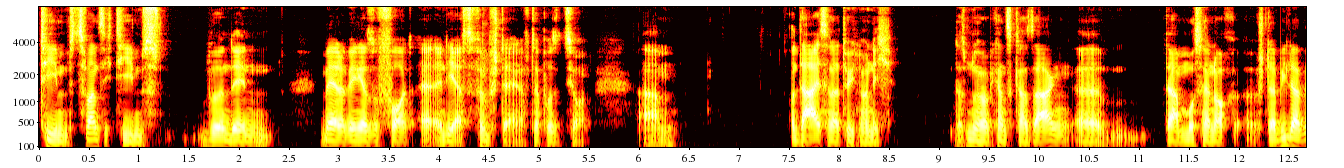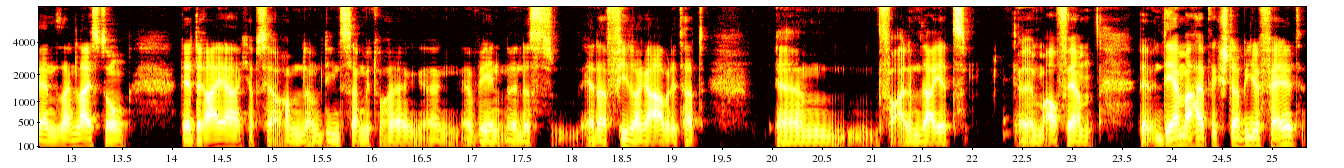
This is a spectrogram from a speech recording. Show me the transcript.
Teams, 20 Teams, würden den mehr oder weniger sofort äh, in die erste fünf stellen auf der Position. Ähm, und da ist er natürlich noch nicht. Das muss man ganz klar sagen. Äh, da muss er noch stabiler werden, seine Leistung der Dreier, ich habe es ja auch am, am, Dienstag, Mittwoch äh, erwähnt, ne, dass er da viel daran gearbeitet hat, ähm, vor allem da jetzt äh, im Aufwärmen. Wenn der mal halbwegs stabil fällt,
